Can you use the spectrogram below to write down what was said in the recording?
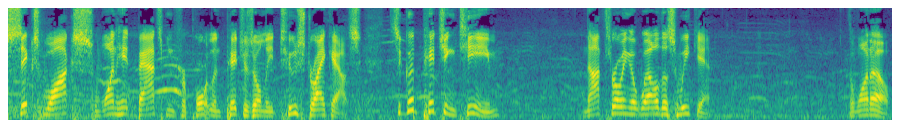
Six walks, one hit batsman for Portland pitchers, only two strikeouts. It's a good pitching team, not throwing it well this weekend. The 1 0.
